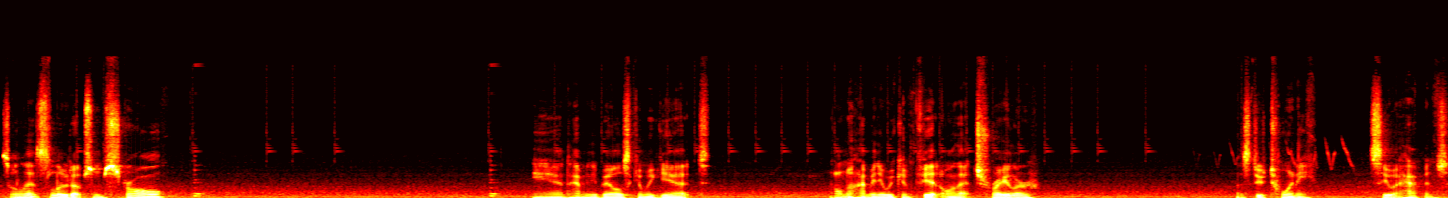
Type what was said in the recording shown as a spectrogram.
So let's load up some straw. And how many bales can we get? I don't know how many we can fit on that trailer. Let's do 20. See what happens.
